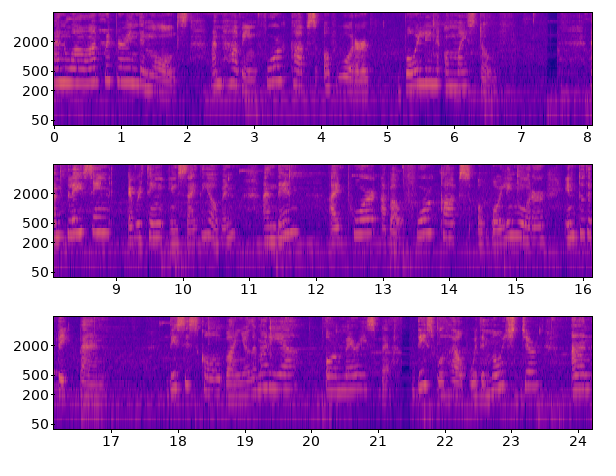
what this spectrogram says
And while I'm preparing the molds, I'm having 4 cups of water boiling on my stove. I'm placing everything inside the oven and then I pour about 4 cups of boiling water into the big pan. This is called Baño de Maria or Mary's bath. This will help with the moisture and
